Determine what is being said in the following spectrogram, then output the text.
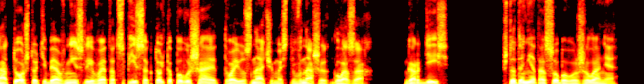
А то, что тебя внесли в этот список, только повышает твою значимость в наших глазах. Гордись. Что-то нет особого желания.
